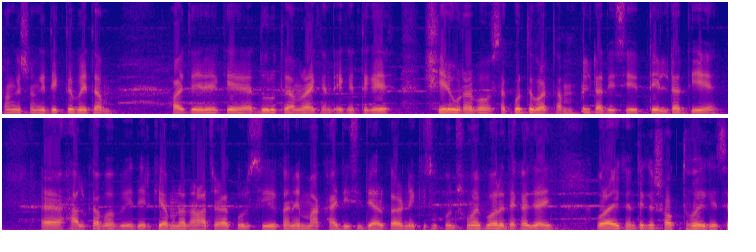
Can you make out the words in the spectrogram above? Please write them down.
সঙ্গে সঙ্গে দেখতে পেতাম, হয়তো একে দ্রুত আমরা এখান এখান থেকে সেরে ওঠার ব্যবস্থা করতে পারতাম। তেলটা দিয়েছি, তেলটা দিয়ে হালকাভাবে এদেরকে আমরা নাড়াচাড়া করছি, এখানে মাখাই দিয়েছি দেওয়ার কারণে কিছুক্ষণ সময় পরে দেখা যায় ওরা এখান থেকে শক্ত হয়ে গেছে,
